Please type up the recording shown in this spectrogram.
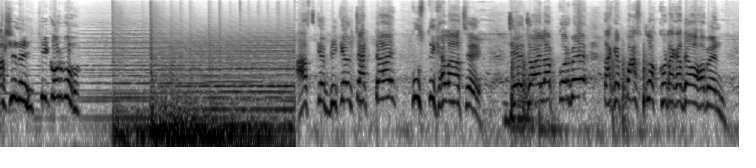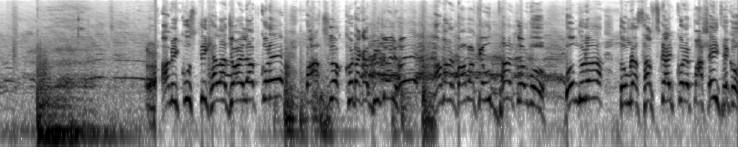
পাশে নেই কি করব? আজকে বিকেল চারটায় কুস্তি খেলা আছে। যে জয়লাভ করবে, তাকে পাঁচ লক্ষ টাকা দেওয়া হবেন আমি কুস্তি খেলা জয়লাভ করে পাঁচ লক্ষ টাকা বিজয়ী হয়ে আমার বাবাকে উদ্ধার করব। বন্ধুরা, তোমরা সাবস্ক্রাইব করে পাশেই থেকো।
